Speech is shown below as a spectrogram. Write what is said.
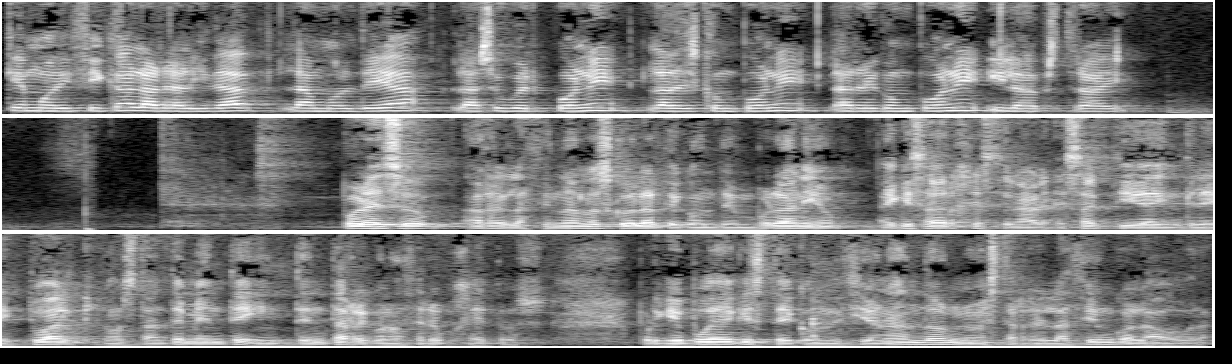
que modifica la realidad, la moldea, la superpone, la descompone, la recompone y la abstrae. Por eso, al relacionarlos con el arte contemporáneo, hay que saber gestionar esa actividad intelectual que constantemente intenta reconocer objetos, porque puede que esté condicionando nuestra relación con la obra,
